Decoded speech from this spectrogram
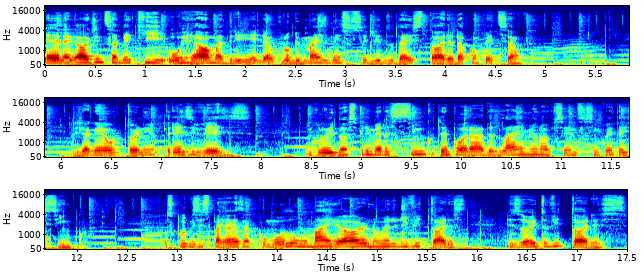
É legal a gente saber que o Real Madrid ele é o clube mais bem sucedido da história da competição. Ele já ganhou o torneio 13 vezes, incluindo as primeiras 5 temporadas lá em 1955. Os clubes espanhóis acumulam o maior número de vitórias, 18 vitórias,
